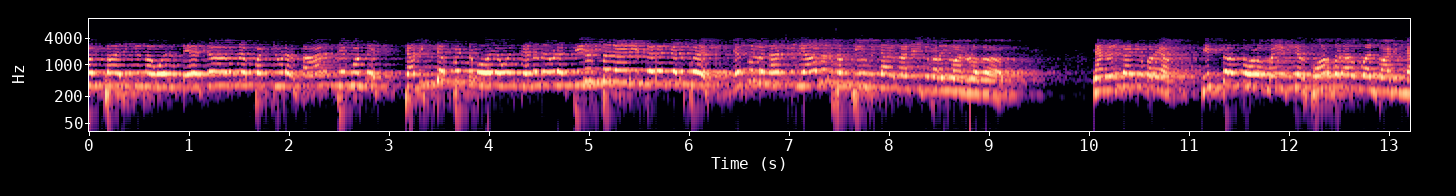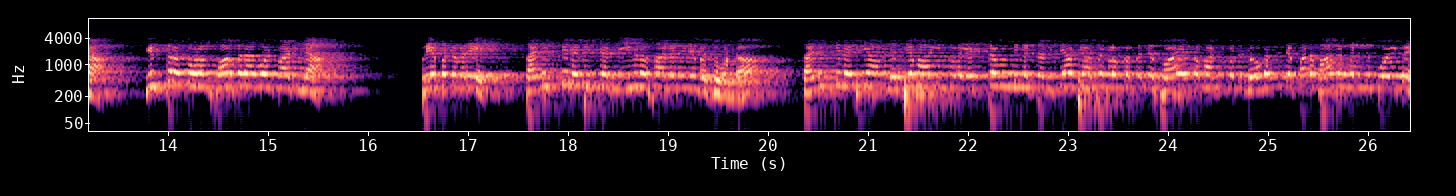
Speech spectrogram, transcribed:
സംസാരിക്കുന്ന ഒരു ദേശാടന പക്ഷിയുടെ സാന്നിധ്യം കൊണ്ട് ചതിക്കപ്പെട്ടു പോയ ഒരു ജനതയുടെ തിരുത്തലാണ് ഈ തെരഞ്ഞെടുപ്പ് എന്നുള്ള കാര്യത്തിൽ യാതൊരു സംശയവുമില്ല എന്നാണ് എനിക്ക് പറയുവാനുള്ളത്. ഞാൻ ഒരു കാര്യം പറയാം. ഇത്രത്തോളം മനുഷ്യർ സ്വാർത്ഥരാകുവാൻ പാടില്ല. ഇത്രത്തോളം സ്വാർത്ഥരാകുവാൻ പാടില്ല. പ്രിയപ്പെട്ടവരെ തനിക്ക് ലഭിച്ച ജീവിത സാഹചര്യം വെച്ചുകൊണ്ട് തനിക്ക് ലഭ്യ ലഭ്യമായിട്ടുള്ള ഏറ്റവും മികച്ച വിദ്യാഭ്യാസങ്ങളൊക്കെ തന്നെ സ്വായത്തമാക്കിക്കൊണ്ട് ലോകത്തിന്റെ പല ഭാഗങ്ങളിലും പോയിട്ട്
